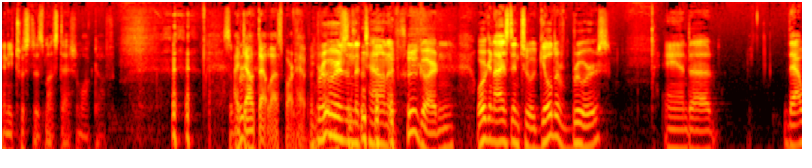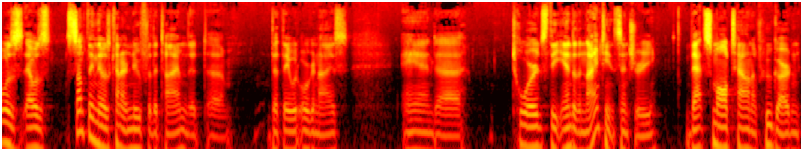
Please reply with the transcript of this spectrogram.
And he twisted his mustache and walked off. So I doubt that last part happened. brewers in the town of Hoegaarden organized into a guild of brewers, and uh, that was that was something that was kind of new for the time that um, that they would organize. And uh, towards the end of the 19th century, that small town of Hoegaarden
